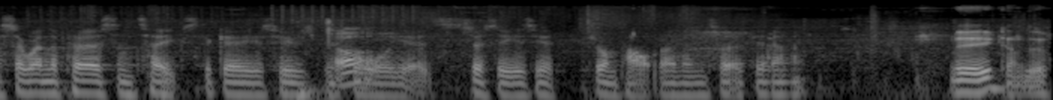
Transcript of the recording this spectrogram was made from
so when the person takes the gaze who's Oh. before you, it's just easier to jump out then into it if you don't. Yeah, you can do.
